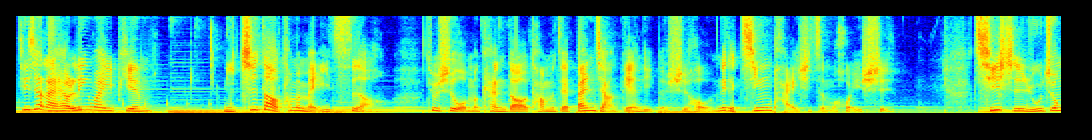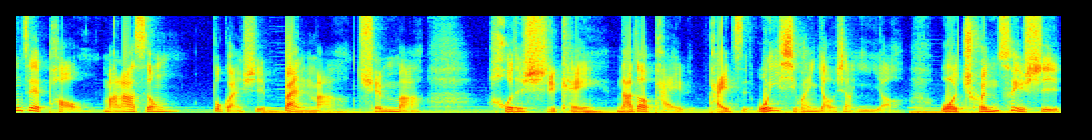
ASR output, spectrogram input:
接下来还有另外一篇。你知道他们每一次啊，就是我们看到他们在颁奖典礼的时候，那个金牌是怎么回事？其实如中在跑马拉松，不管是半马、全马或者十 K，拿到牌牌子，我也喜欢摇上一摇。我纯粹是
